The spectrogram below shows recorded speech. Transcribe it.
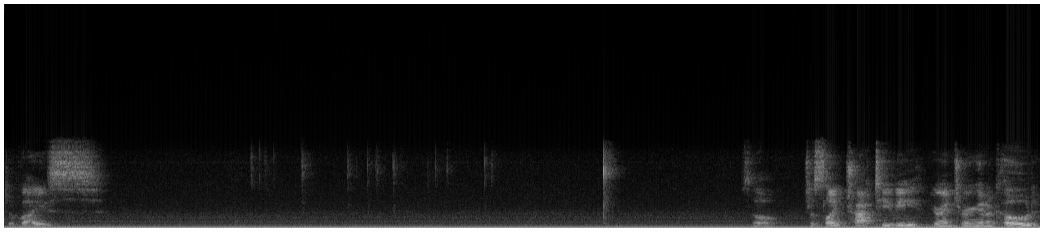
device. So just like Trakt TV, you're entering in a code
